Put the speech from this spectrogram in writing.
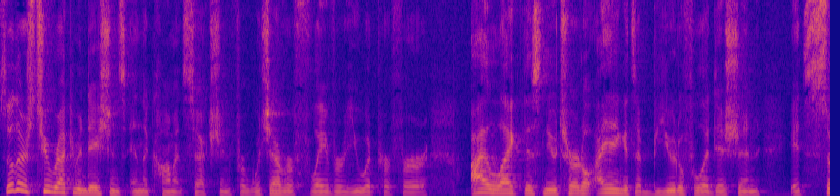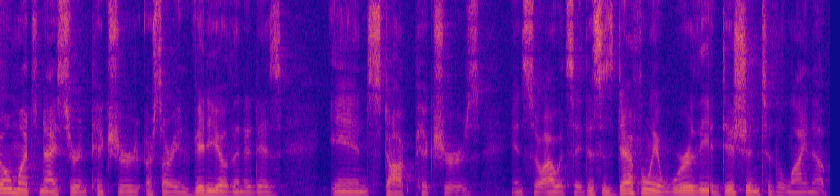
So there's two recommendations in the comment section for whichever flavor you would prefer. I like this new turtle. I think it's a beautiful addition. It's so much nicer in picture, or sorry, in video than it is in stock pictures. And so I would say this is definitely a worthy addition to the lineup.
